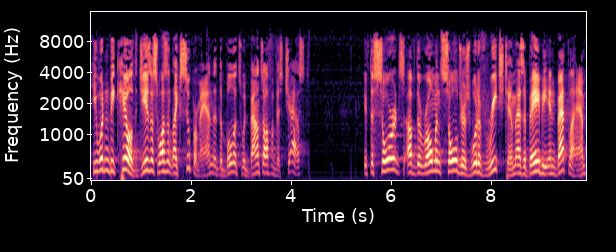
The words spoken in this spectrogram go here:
he wouldn't be killed. Jesus wasn't like Superman, that the bullets would bounce off of his chest. If the swords of the Roman soldiers would have reached him as a baby in Bethlehem,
